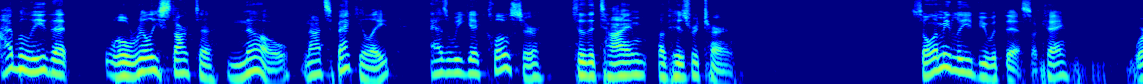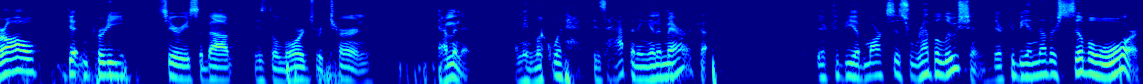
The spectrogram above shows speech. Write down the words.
I believe that we'll really start to know, not speculate, as we get closer to the time of his return. So let me leave you with this, okay? We're all getting pretty serious about is the Lord's return imminent? I mean, look what is happening in America. There could be a Marxist revolution, there could be another civil war.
